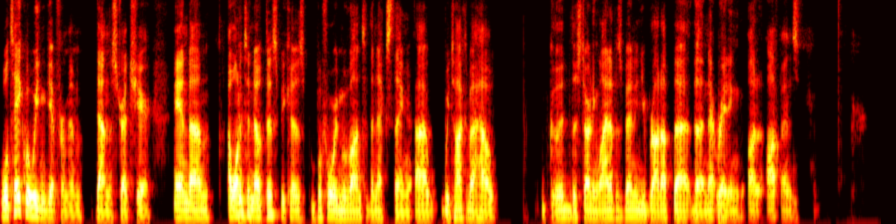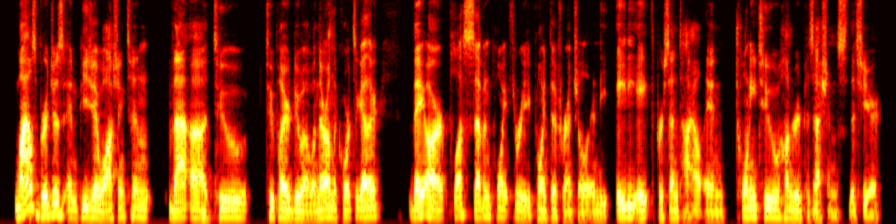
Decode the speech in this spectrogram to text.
we'll take what we can get from him down the stretch here. And um, I wanted to note this because before we move on to the next thing, uh, we talked about how good the starting lineup has been, and you brought up the the net rating on offense. Miles Bridges and PJ Washington, that uh, two two player duo, when they're on the court together, they are plus 7.3 point differential in the 88th percentile in 2,200 possessions this year.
